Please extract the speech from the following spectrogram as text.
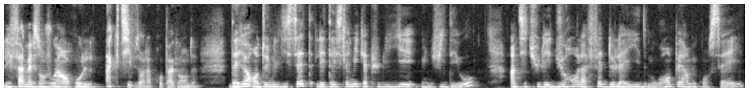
Les femmes, elles ont joué un rôle actif dans la propagande. D'ailleurs, en 2017, l'État islamique a publié une vidéo intitulée Durant la fête de l'Aïd, mon grand-père me conseille.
